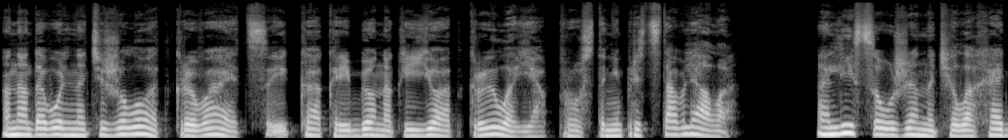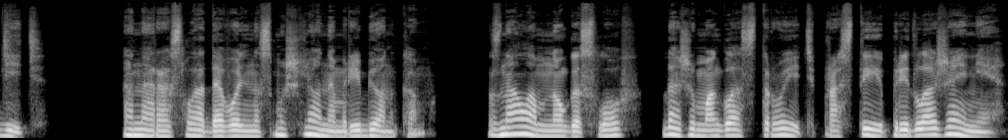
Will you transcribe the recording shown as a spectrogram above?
Она довольно тяжело открывается, и как ребенок ее открыла, я просто не представляла. Алиса уже начала ходить. Она росла довольно смышленым ребенком, знала много слов, даже могла строить простые предложения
